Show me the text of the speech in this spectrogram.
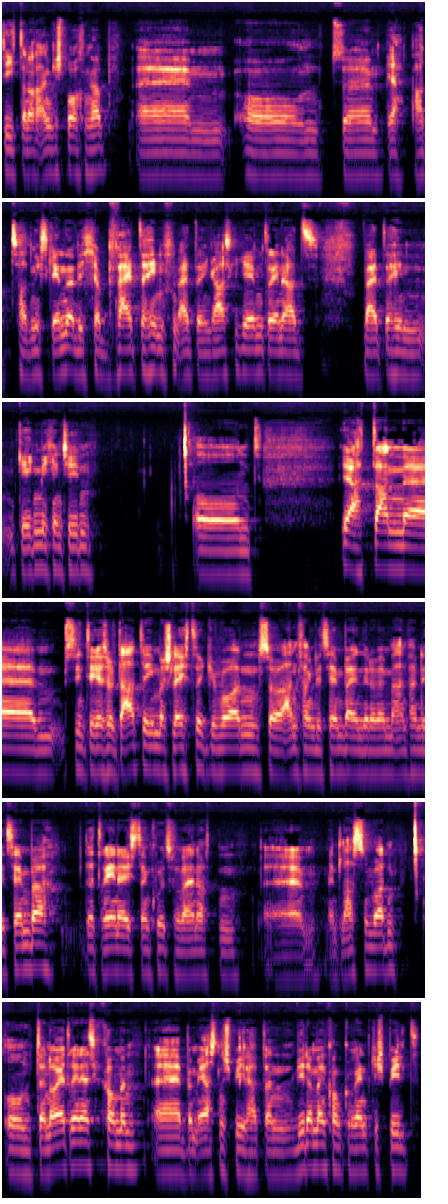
die ich dann auch angesprochen habe. Ähm, und äh, ja, hat, hat nichts geändert. Ich habe weiterhin, weiterhin Gas gegeben. Trainer hat weiterhin gegen mich entschieden. Und ja, dann ähm, sind die Resultate immer schlechter geworden, so Anfang Dezember, Ende November, Anfang Dezember. Der Trainer ist dann kurz vor Weihnachten ähm, entlassen worden und der neue Trainer ist gekommen. Äh, beim ersten Spiel hat dann wieder mein Konkurrent gespielt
